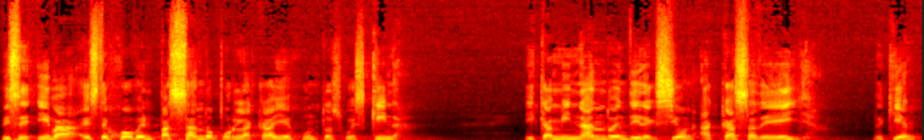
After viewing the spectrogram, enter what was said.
Dice, iba este joven pasando por la calle junto a su esquina y caminando en dirección a casa de ella. ¿De quién?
